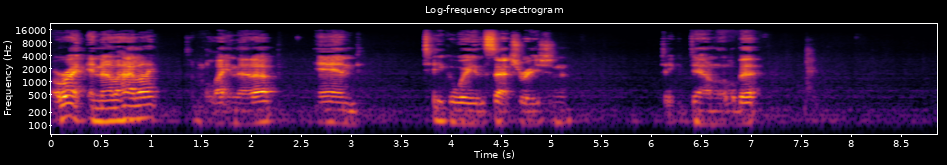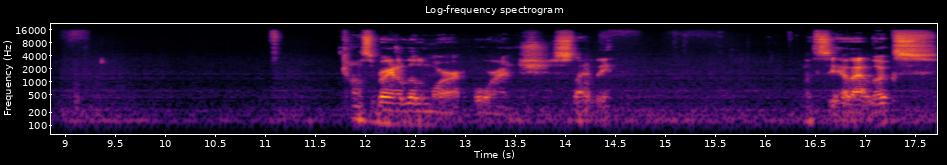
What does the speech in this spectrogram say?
All right, and now the highlight. So I'm gonna lighten that up and take away the saturation, take it down a little bit. Also bring in a little more orange, slightly. Let's see how that looks.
